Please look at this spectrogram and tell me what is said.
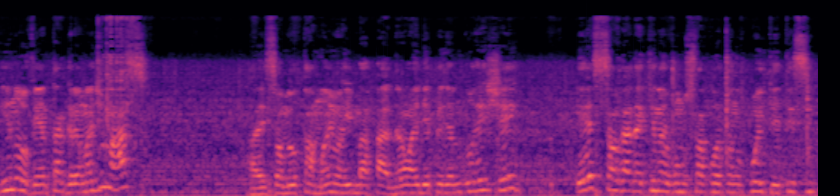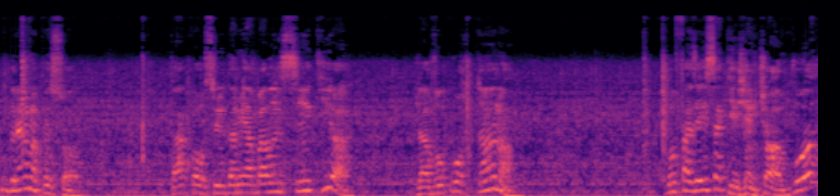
e 90 gramas de massa. Aí esse é o meu tamanho aí, padrão aí, dependendo do recheio. Esse salgado aqui nós vamos estar cortando com 85 gramas, pessoal. Tá? Com o auxílio da minha balancinha aqui, ó. Já vou cortando, ó. Vou fazer isso aqui, gente, ó. Vou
